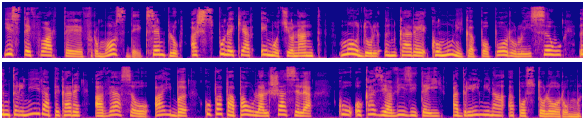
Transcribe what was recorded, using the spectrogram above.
Este foarte frumos, de exemplu, aș spune chiar emoționant, modul în care comunică poporului său întâlnirea pe care avea să o aibă cu Papa Paul al VI-lea cu ocazia vizitei ad limina apostolorum.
